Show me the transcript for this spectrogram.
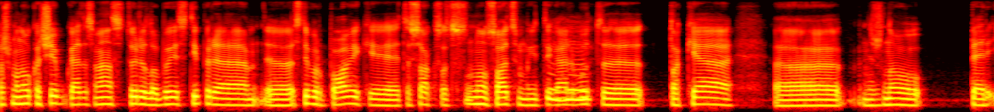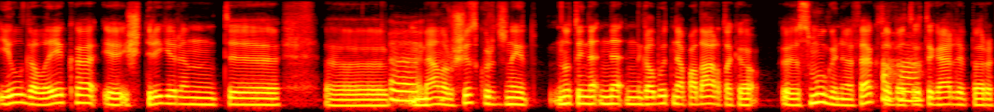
Aš manau, kad šiaip gatvės menas turi labai stiprią, e, stiprų poveikį tiesiog nu, sociumui. Tai gali Mhm. būti tokia, e, nežinau, per ilgą laiką i- ištrigerinti uh, meno rušis, kur, žinai, nu, tai ne, ne, galbūt nepadaro tokio e, smūginio efekto, Aha. bet tai gali per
